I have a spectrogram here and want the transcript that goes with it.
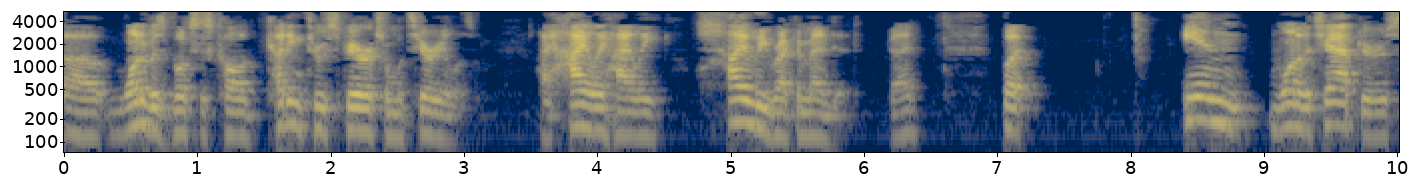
uh, one of his books is called Cutting Through Spiritual Materialism. I highly, highly, highly recommend it. Okay. But in one of the chapters,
